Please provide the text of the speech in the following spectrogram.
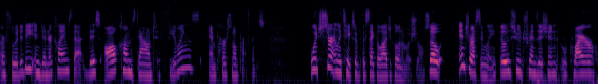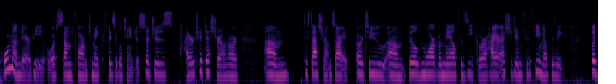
or fluidity in gender claims that this all comes down to feelings and personal preference which certainly takes over the psychological and emotional. So, interestingly, those who transition require hormone therapy or some form to make physical changes, such as higher testosterone or um, testosterone, sorry, or to um, build more of a male physique or a higher estrogen for the female physique. But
